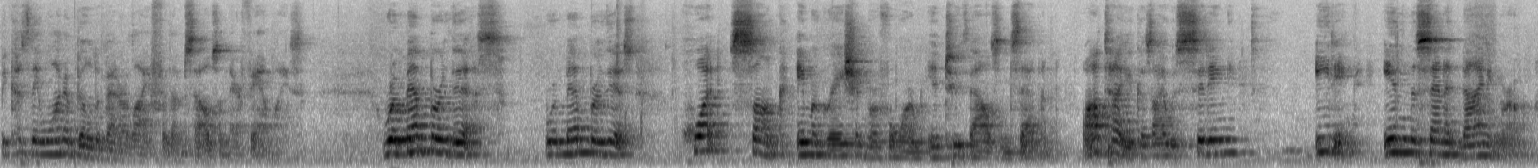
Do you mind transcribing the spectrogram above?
because they want to build a better life for themselves and their families. Remember this. Remember this. What sunk immigration reform in 2007? Well, I'll tell you, because I was sitting eating in the Senate dining room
